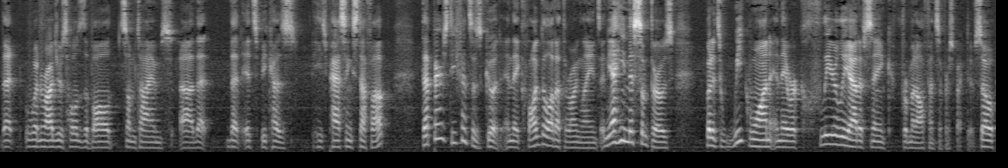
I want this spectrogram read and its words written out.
that when Rodgers holds the ball, sometimes uh, that that it's because he's passing stuff up. That Bears defense is good, and they clogged a lot of throwing lanes. And yeah, he missed some throws, but it's week one, and they were clearly out of sync from an offensive perspective. So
